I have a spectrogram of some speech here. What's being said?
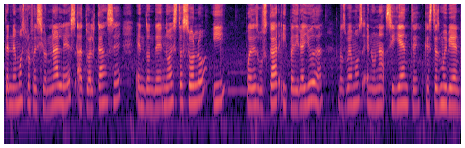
tenemos profesionales a tu alcance en donde no estás solo y puedes buscar y pedir ayuda. Nos vemos en una siguiente. Que estés muy bien.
